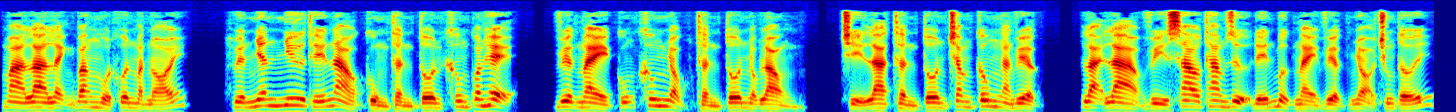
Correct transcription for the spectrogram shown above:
mà là lạnh băng một khuôn mặt nói, huyền nhân như thế nào cùng thần tôn không quan hệ, việc này cũng không nhọc thần tôn nhọc lòng, chỉ là thần tôn trăm công ngàn việc, lại là vì sao tham dự đến bực này việc nhỏ chung tới.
